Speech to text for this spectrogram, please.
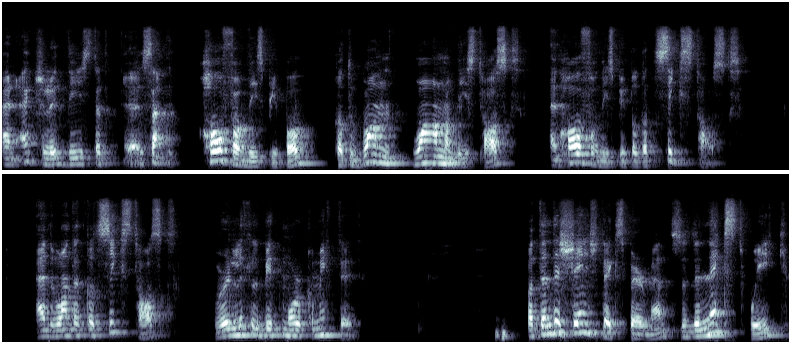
And actually, these that uh, some, half of these people got one one of these tasks, and half of these people got six tasks. And the one that got six tasks were a little bit more committed. But then they changed the experiment. So the next week,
